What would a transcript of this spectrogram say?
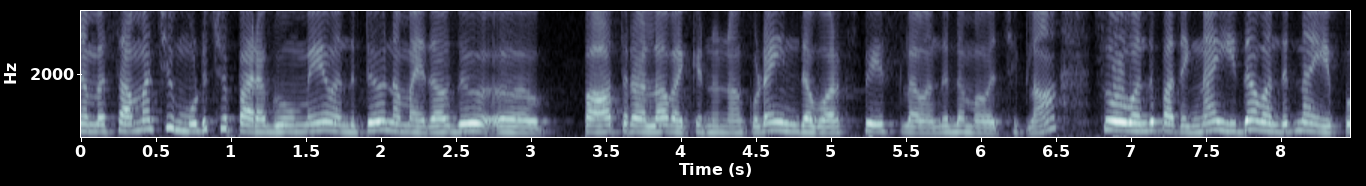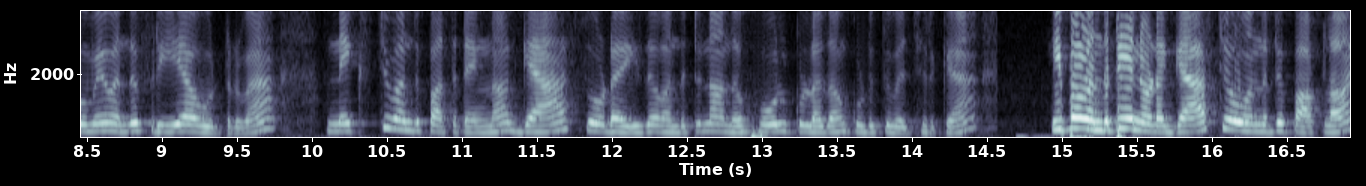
நம்ம சமைச்சு முடித்த பிறகுமே வந்துட்டு நம்ம ஏதாவது பாத்திரம்லாம் வைக்கணும்னா கூட இந்த ஒர்க் ஸ்பேஸில் வந்து நம்ம வச்சுக்கலாம். ஸோ வந்து பார்த்திங்கன்னா இதை வந்துட்டு நான் எப்போவுமே வந்து ஃப்ரீயாக விட்டுருவேன் நெக்ஸ்ட்டு வந்து பார்த்துட்டிங்கன்னா கேஸோட இதை வந்துட்டு நான் அந்த ஹோல்குள்ளே தான் கொடுத்து வச்சுருக்கேன். இப்போ வந்துட்டு என்னோட கேஸ் ஸ்டவ் வந்துட்டு பார்க்கலாம்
